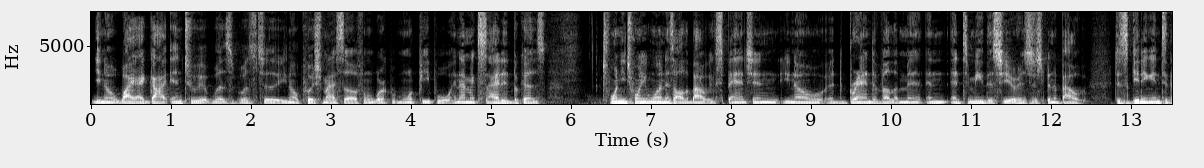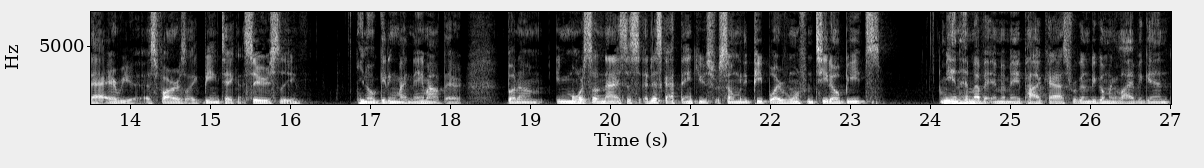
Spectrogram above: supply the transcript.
You know, why I got into it was was to, you know, push myself and work with more people and I'm excited because 2021 is all about expansion, you know, brand development and and to me this year has just been about just getting into that area as far as like being taken seriously, you know, getting my name out there. But um more so that, it's just I just got thank yous for so many people. Everyone from Tito Beats, me and him have an MMA podcast. We're gonna be going live again.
